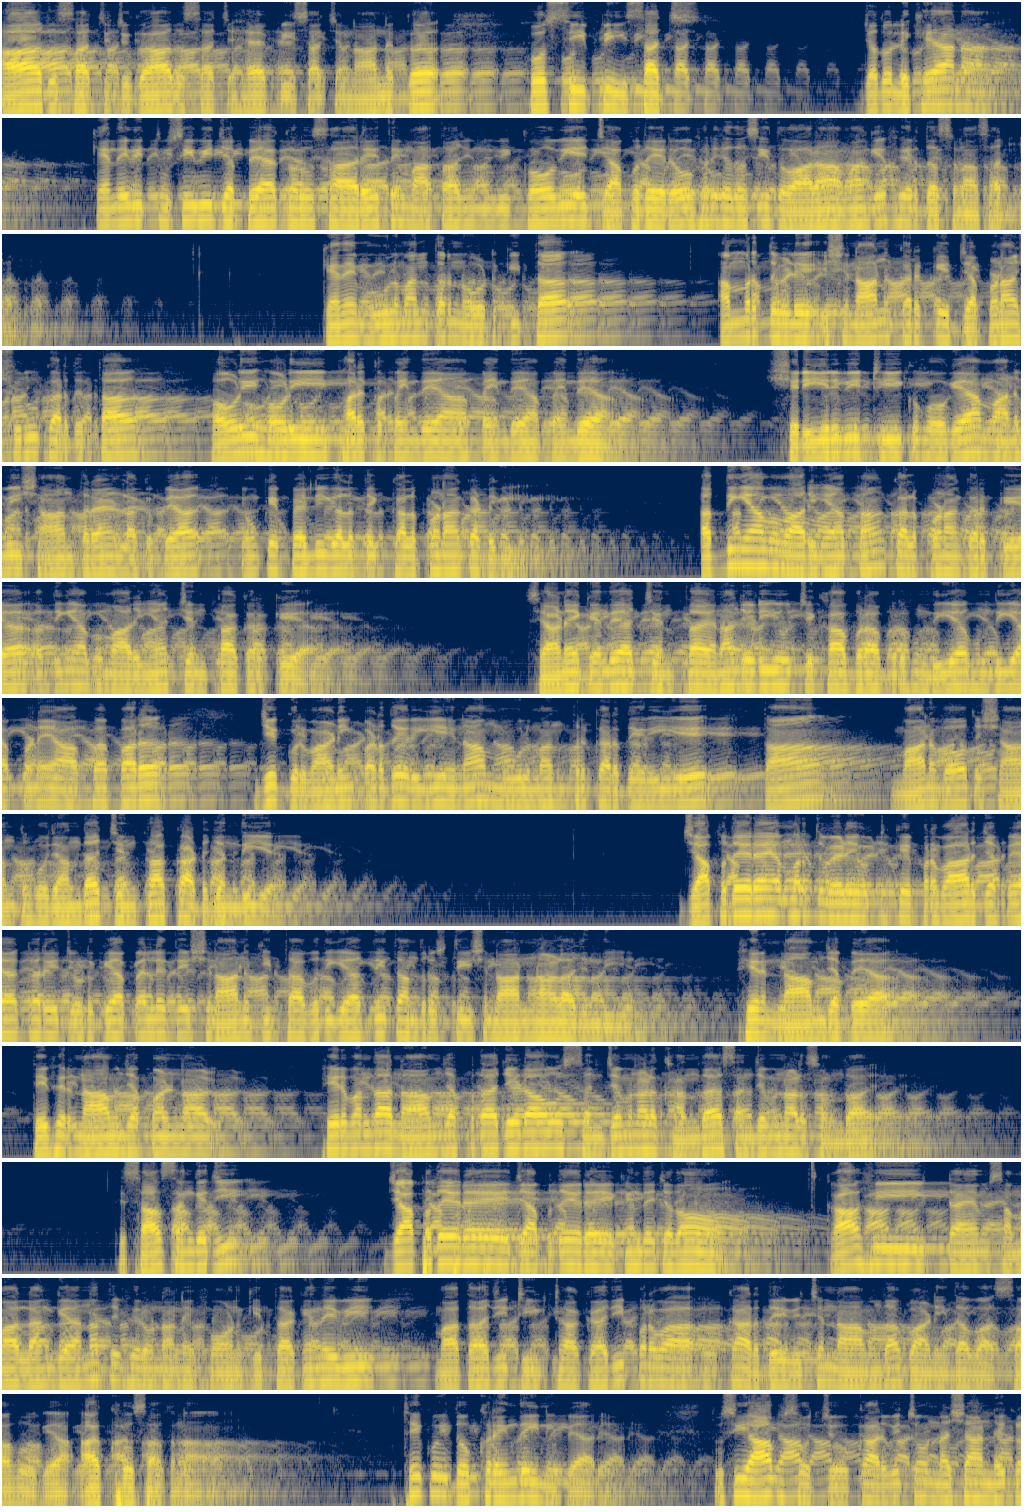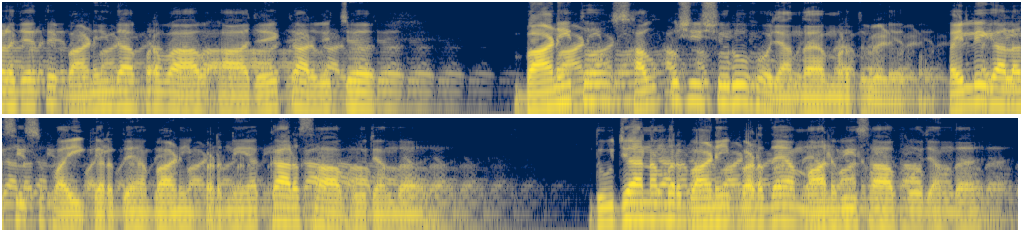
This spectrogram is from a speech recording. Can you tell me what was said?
ਆਦ ਸੱਚ ਜੁਗਾਦ ਸੱਚ ਹੈ ਪੀ ਸੱਚ ਨਾਨਕ, ਹੋਸੀ ਵੀ ਸੱਚ। ਜਦੋਂ ਲਿਖਿਆ ਨਾ, ਕਹਿੰਦੇ ਵੀ ਤੁਸੀਂ ਵੀ ਜਪਿਆ ਕਰੋ ਸਾਰੇ ਤੇ ਮਾਤਾ ਜੀ ਨੂੰ ਵੀ ਕਹੋ ਵੀ ਇਹ ਜਪਦੇ ਰਹੋ, ਫਿਰ ਜਦੋਂ ਅਸੀਂ ਦੁਬਾਰਾ ਆਵਾਂਗੇ ਫਿਰ ਦੱਸਣਾ ਸਾਨੂੰ। ਕਹਿੰਦੇ ਮੂਲ ਮੰਤਰ ਨੋਟ ਕੀਤਾ ਅੰਮ੍ਰਿਤ ਵੇਲੇ ਇਸ਼ਨਾਨ ਕਰਕੇ ਜਪਣਾ ਸ਼ੁਰੂ ਕਰ ਦਿੱਤਾ। ਹੌਲੀ ਹੌਲੀ ਫ਼ਰਕ ਪੈਂਦਿਆਂ ਪੈਂਦਿਆਂ ਪੈਂਦਿਆਂ ਸਰੀਰ ਵੀ ਠੀਕ ਹੋ ਗਿਆ ਮਨ ਵੀ ਸ਼ਾਂਤ ਰਹਿਣ ਲੱਗ ਪਿਆ ਕਿਉਂਕਿ ਪਹਿਲੀ ਗੱਲ ਤੇ ਕਲਪਨਾ ਘਟ ਗਈ। ਅੱਧੀਆਂ ਬਿਮਾਰੀਆਂ ਤਾਂ ਕਲਪਨਾ ਕਰਕੇ ਆ ਅੱਧੀਆਂ ਬਿਮਾਰੀਆਂ ਚਿੰਤਾ ਕਰਕੇ ਆ। ਸਿਆਣੇ ਕਹਿੰਦੇ ਆ ਚਿੰਤਾ ਹੈ ਨਾ ਜਿਹੜੀ ਉਹ ਚਿਖਾ ਬਰਾਬਰ ਹੁੰਦੀ ਹੈ ਹੁੰਦੀ ਆਪਣੇ ਆਪ ਪਰ ਜੇ ਗੁਰਬਾਣੀ ਪੜ੍ਹਦੇ ਰਹੀਏ, ਨਾ ਮੂਲ ਮੰਤਰ ਕਰਦੇ ਰਹੀਏ, ਤਾਂ ਮਨ ਬਹੁਤ ਸ਼ਾਂਤ ਹੋ ਜਾਂਦਾ, ਚਿੰਤਾ ਘਟ ਜਾਂਦੀ ਹੈ। ਜਪਦੇ ਰਹੇ ਅੰਮ੍ਰਿਤ ਵੇਲੇ ਉੱਠ ਕੇ ਪਰਿਵਾਰ ਜਪਿਆ ਕਰੇ, ਜੁੜ ਗਿਆ, ਪਹਿਲੇ ਤੇ ਇਸ਼ਨਾਨ ਕੀਤਾ, ਵਧੀਆ, ਅੱਧੀ ਤੰਦਰੁਸਤੀ ਇਸ਼ਨਾਨ ਨਾਲ ਆ ਜਾਂਦੀ ਹੈ। ਫਿਰ ਨਾਮ ਜਪਿਆ, ਤੇ ਫਿਰ ਨਾਮ ਜਪਣ ਨਾਲ, ਫਿਰ ਬੰਦਾ ਨਾਮ ਜਪਦਾ, ਜਿਹੜਾ ਉਹ ਸੰਜਮ ਨਾਲ ਖਾਂਦਾ, ਸੰਜਮ ਨਾਲ ਸੌਂਦਾ ਹੈ। ਤੇ ਸਾਧ ਸੰਗਤ ਜੀ ਜਪਦੇ ਰਹੇ ਜਪਦੇ ਰਹੇ, ਕਹਿੰਦੇ ਜਦੋਂ ਕਾਫੀ ਟਾਈਮ ਸਮਾਂ ਲੰਘ ਗਿਆ ਨਾ, ਤੇ ਫਿਰ ਉਹਨਾਂ ਨੇ ਫੋਨ ਕੀਤਾ, ਕਹਿੰਦੇ ਵੀ ਮਾਤਾ ਜੀ ਠੀਕ ਠਾਕ ਹੈ ਜੀ ਪਰਿਵਾਰ ਘਰ ਦੇ ਵਿੱਚ ਨਾਮ ਦਾ, ਬਾਣੀ ਦਾ ਵਾਸਾ ਹੋ ਗਿਆ, ਆਖੋ ਸਤਨਾਮ। ਉੱਥੇ ਕੋਈ ਦੁੱਖ ਰਹਿੰਦਾ ਹੀ ਨਹੀਂ ਪਿਆਰੇ ਤੁਸੀਂ ਆਪ ਸੋਚੋ, ਘਰ ਵਿੱਚੋਂ ਨਸ਼ਾ ਨਿਕਲ ਜੇ ਤੇ ਬਾਣੀ ਦਾ ਪ੍ਰਭਾਵ ਆ ਜਾਏ ਘਰ ਵਿੱਚ ਬਾਣੀ ਤੋਂ ਸਭ ਕੁਝ ਹੀ ਸ਼ੁਰੂ ਹੋ ਜਾਂਦਾ ਹੈ ਅੰਮ੍ਰਿਤ ਵੇਲੇ ਤੋਂ। ਪਹਿਲੀ ਗੱਲ ਅਸੀਂ ਸਫ਼ਾਈ ਕਰਦੇ ਹਾਂ ਬਾਣੀ ਪੜ੍ਹਨੀ ਆ ਘਰ ਸਾਫ਼ ਹੋ ਜਾਂਦਾ। ਹੈ ਦੂਜਾ ਨੰਬਰ ਬਾਣੀ ਪੜ੍ਹਦੇ ਆ ਮਨ ਵੀ ਸਾਫ਼ ਹੋ ਜਾਂਦਾ ਹੈ।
